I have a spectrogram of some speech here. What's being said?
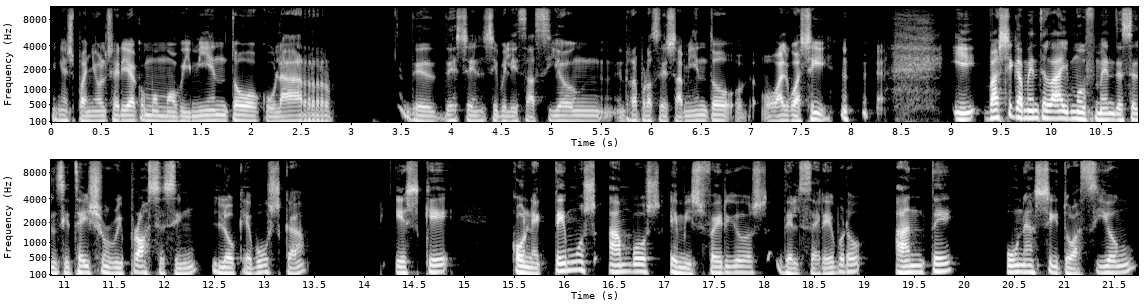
En español sería como movimiento ocular de, desensibilización, reprocesamiento o, algo así. y básicamente el Eye Movement Desensitization Reprocessing lo que busca es que conectemos ambos hemisferios del cerebro ante una situación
